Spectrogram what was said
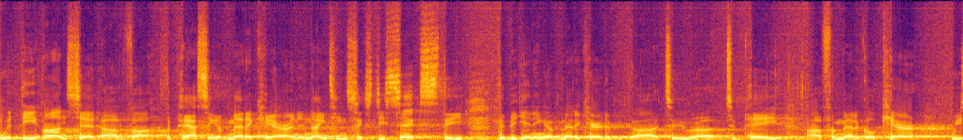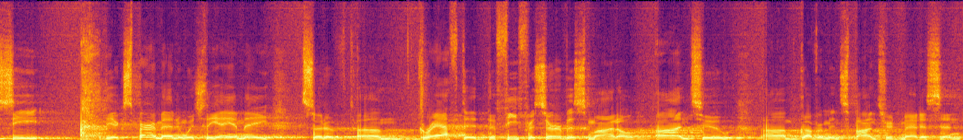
with the onset of uh, the passing of Medicare, and in 1966, the, the beginning of Medicare to, uh, to, uh, to pay uh, for medical care, we see the experiment in which the AMA sort of um, grafted the fee-for-service model onto um, government-sponsored medicine.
